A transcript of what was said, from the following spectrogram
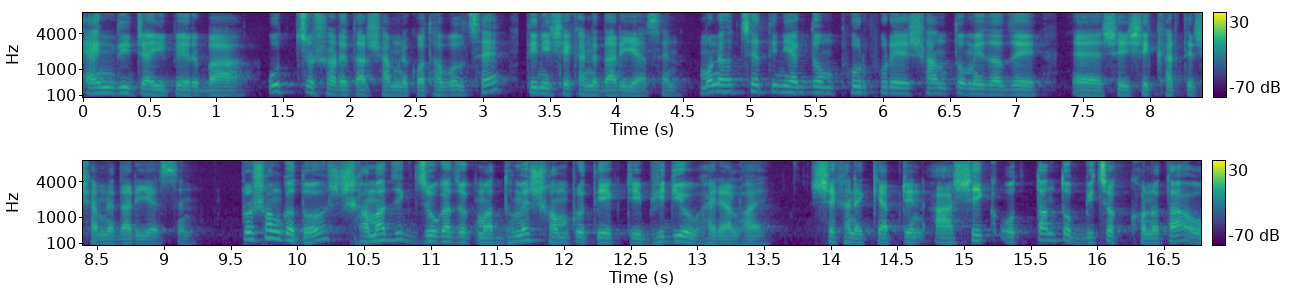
অ্যাংরি টাইপের বা উচ্চ স্বরে তার সামনে কথা বলছে, তিনি সেখানে দাঁড়িয়ে আছেন। মনে হচ্ছে তিনি একদম ফুরফুরে, শান্ত মেজাজে সেই শিক্ষার্থীর সামনে দাঁড়িয়ে আছেন। প্রসঙ্গত সামাজিক যোগাযোগ মাধ্যমে সম্প্রতি একটি ভিডিও ভাইরাল হয়। সেখানে ক্যাপ্টেন আশিক অত্যন্ত বিচক্ষণতা ও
